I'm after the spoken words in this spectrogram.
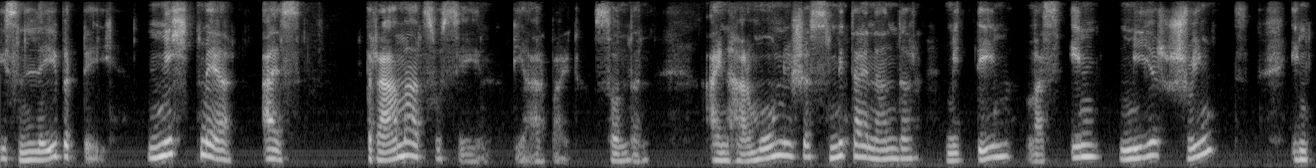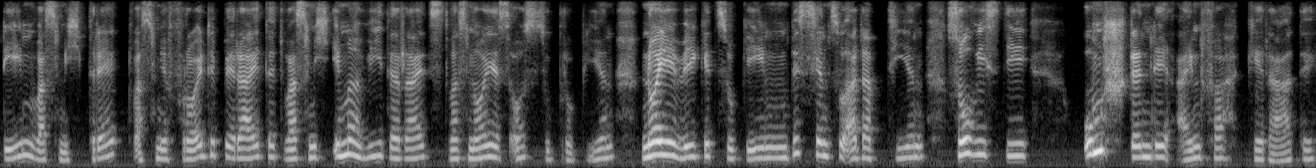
diesen Labor Day, nicht mehr als Drama zu sehen, die Arbeit, sondern ein harmonisches Miteinander mit dem, was in mir schwingt, in dem, was mich trägt, was mir Freude bereitet, was mich immer wieder reizt, was Neues auszuprobieren, neue Wege zu gehen, ein bisschen zu adaptieren, so wie es die Umstände einfach gerade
